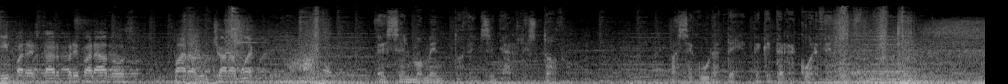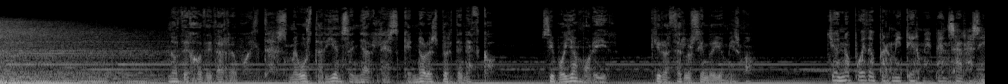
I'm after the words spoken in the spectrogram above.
y para estar preparados para luchar a muerte. Es el momento de enseñarles todo. Asegúrate de que te recuerden. No dejo de dar revueltas. Me gustaría enseñarles que no les pertenezco. Si voy a morir, quiero hacerlo siendo yo mismo. Yo no puedo permitirme pensar así.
